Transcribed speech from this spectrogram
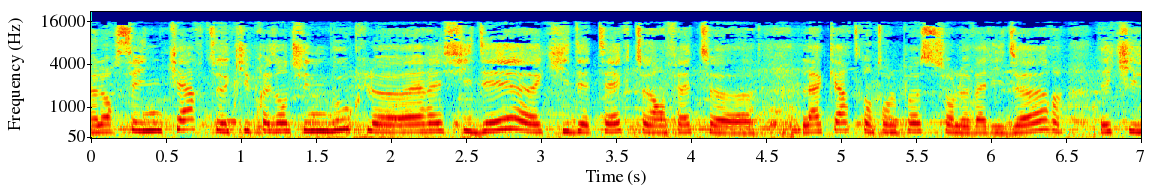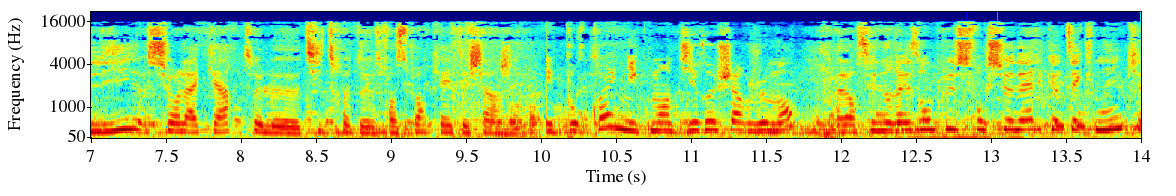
Alors, c'est une carte qui présente une boucle RFID euh, qui détecte en fait euh, la carte quand on le pose sur le valideur et qui lit sur la carte le titre de transport qui a été chargé. Et pourquoi uniquement 10 rechargements? Alors, c'est une raison plus fonctionnelle que technique.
